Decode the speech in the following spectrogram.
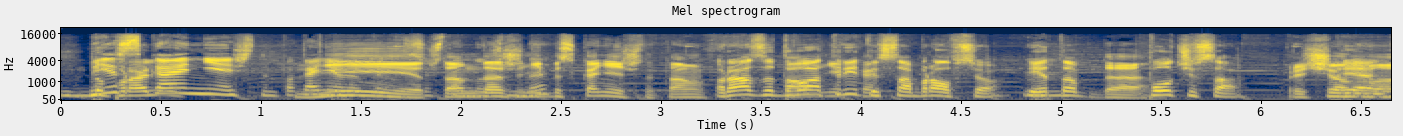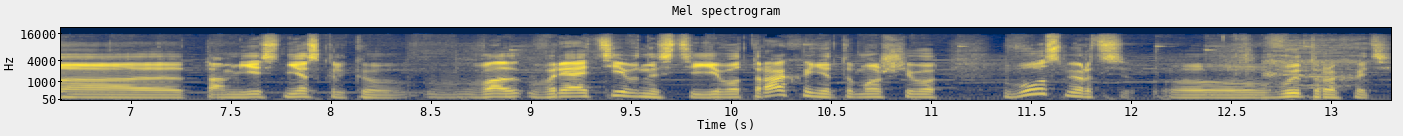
Ну, Бесконечно, пока не Нет, что там нужно, даже да? не бесконечно. Там Раза два-три ты собрал все. И это Да. полчаса. Причем э, там есть несколько ва- вариативностей его трахания. Ты можешь его в усмерть э, вытрахать.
